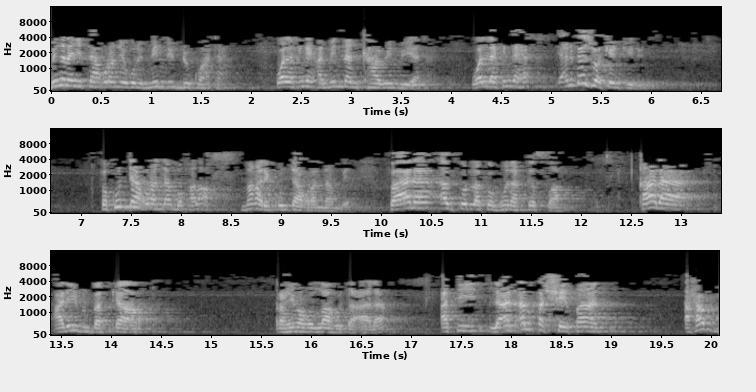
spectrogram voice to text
من الله يتابعون يقولوا من الله دوكو أتا ولكن هذا من الله كاوين بيانا ولكن يعني بسوا كن كده فكنت أقرأ نامو خلاص ما غري كنت أقرأ نامو فأنا أذكر لكم هنا قصة قال علي بن بكار رحمه الله تعالى أتي لأن ألقى الشيطان أحب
